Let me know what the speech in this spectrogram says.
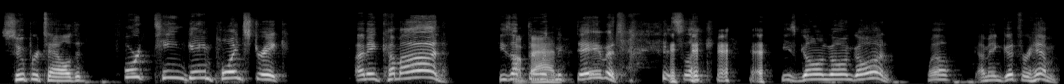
Super talented, 14 game point streak. I mean, come on. He's up Not there bad. with McDavid. it's like he's going, going, going. Well, I mean, good for him.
